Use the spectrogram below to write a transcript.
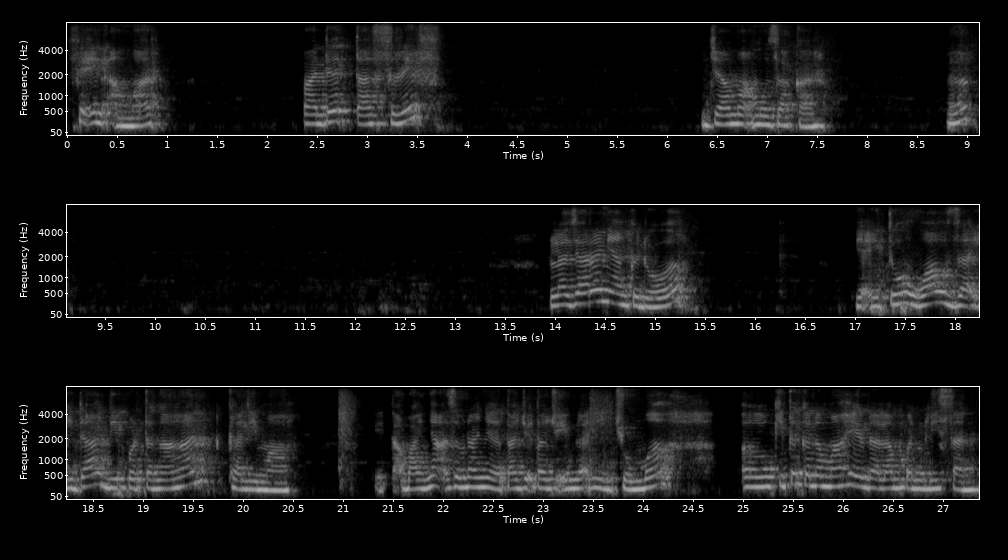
fi'il amar pada tasrif jamak muzakkar. Ha? Pelajaran yang kedua iaitu waw zaidah di pertengahan kalimah. Okay, tak banyak sebenarnya tajuk-tajuk imla ni. Cuma uh, kita kena mahir dalam penulisan.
